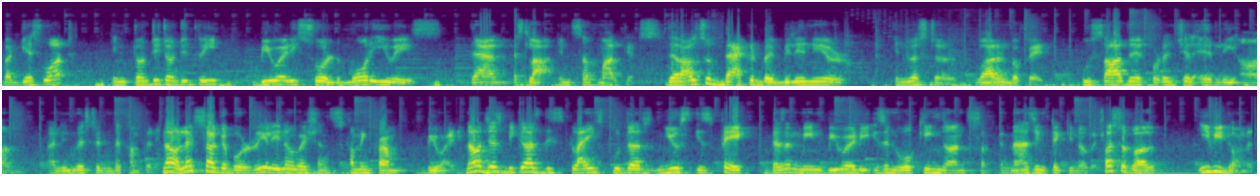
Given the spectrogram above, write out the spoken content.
but guess what? In 2023, BYD sold more EVs than Tesla in some markets. They are also backed by billionaire investor Warren Buffett, who saw their potential early on and invested in the company. Now let's talk about real innovations coming from BYD. Now just because this flying scooter news is fake doesn't mean BYD isn't working on some amazing tech innovation. First of all, EV dominance.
